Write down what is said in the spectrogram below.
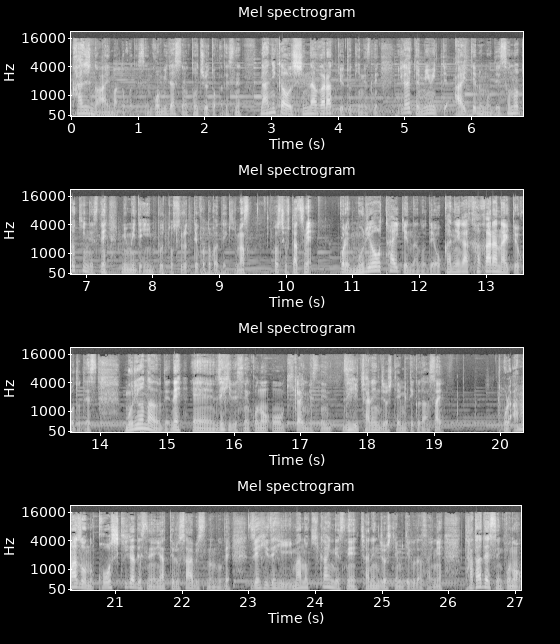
家事の合間とかですね、ゴミ出しの途中とかですね、何かをしながらっていう時にですね、意外と耳って開いてるので、その時にですね、耳でインプットするってことができます。そして2つ目。これ無料体験なのでお金がかからないということです。無料なのでね、えー、ぜひですね、この機会にですね、ぜひチャレンジをしてみてください。これ Amazon の公式がですね、やってるサービスなので、ぜひぜひ今の機会にですね、チャレンジをしてみてくださいね。ただですね、この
